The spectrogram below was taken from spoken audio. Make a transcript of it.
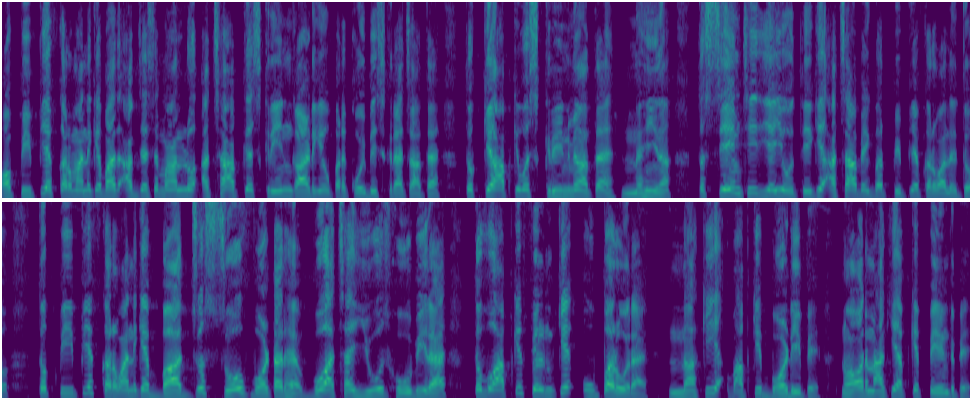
और पीपीएफ करवाने के बाद आप जैसे मान लो अच्छा आपके स्क्रीन गार्ड के ऊपर कोई भी स्क्रैच आता है तो क्या आपके वो स्क्रीन में आता है? नहीं ना। तो सेम चीज़ यही होती है कि अच्छा आप एक बार पीपीएफ करवा लेते हो। तो पीपीएफ करवाने के बाद, जो सोफ वाटर है, वो अच्छा यूज़ हो भी रहा है तो वो आपके फ़िल्म के ऊपर हो रहा है, ना कि आपकी बॉडी पे, ना और ना कि आपके पेंट पे।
